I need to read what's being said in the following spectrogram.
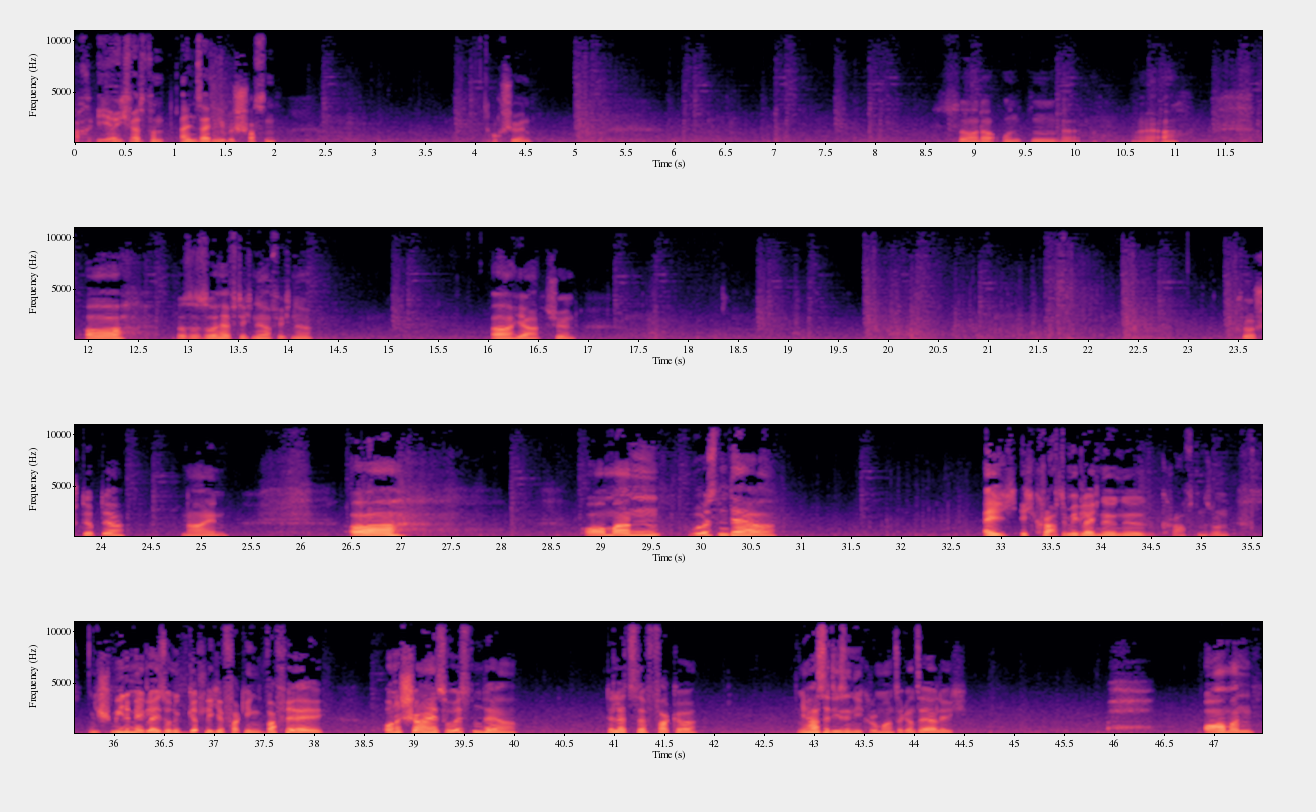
Ach, ich werde von allen Seiten hier beschossen. Auch schön. So, da unten... Äh, ja. Oh, das ist so heftig nervig, ne? Ah, ja, schön. So, stirbt er? Nein. Oh. Oh Mann. Wo ist denn der? Ey, ich, ich crafte mir gleich eine, eine... Craften so ein... Ich schmiede mir gleich so eine göttliche fucking Waffe, ey. Ohne Scheiß, wo ist denn der? Der letzte Fucker. Ich hasse diese Necromancer, ganz ehrlich. Oh, Mann.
